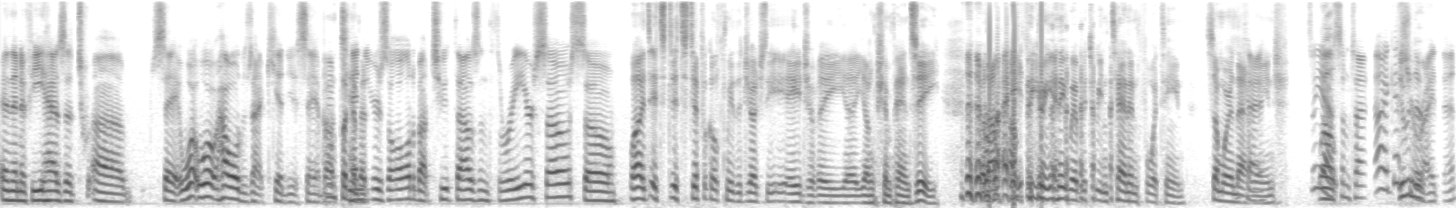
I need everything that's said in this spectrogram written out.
And then if he has a tw- uh, say, what, what how old is that kid? You say about 10 him at- years old, about 2003 or so. So Well, it's, it's it's difficult for me to judge the age of a uh, young chimpanzee, but I'm, I'm figuring anywhere between 10 and 14, somewhere in that Okay. range. so yeah, Well, sometime I guess you're the- right then.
